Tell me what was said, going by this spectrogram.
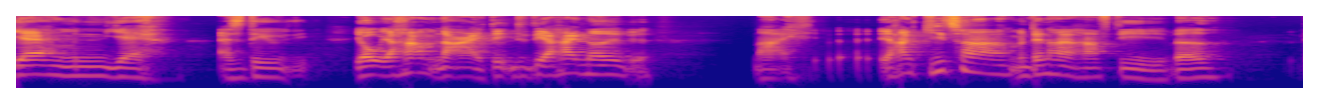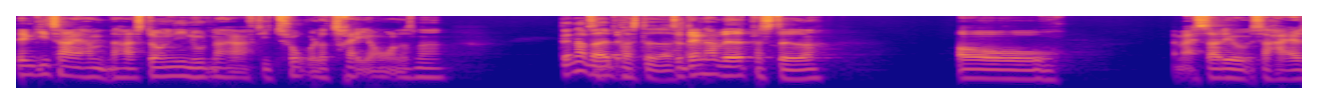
Ja, men ja. Altså det er jo... Jo, jeg har... Nej, det, det, jeg har ikke noget... Nej. Jeg har en guitar, men den har jeg haft i... Hvad? Den guitar, jeg har, har stående lige nu, den har jeg haft i to eller tre år eller sådan noget. Den har været et par steder. Så den har været et par steder. Og jamen, altså, så er det jo, så har jeg,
